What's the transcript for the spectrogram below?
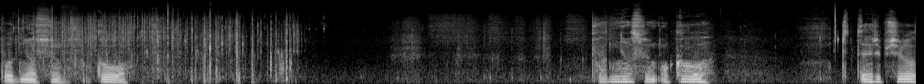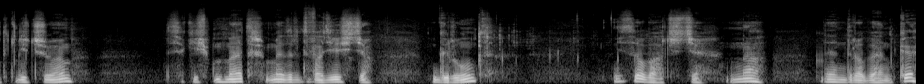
podniosłem około podniosłem około 4 przelotki liczyłem. To jest jakiś metr, metr 20 grunt. I zobaczcie, na dendrobenkę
